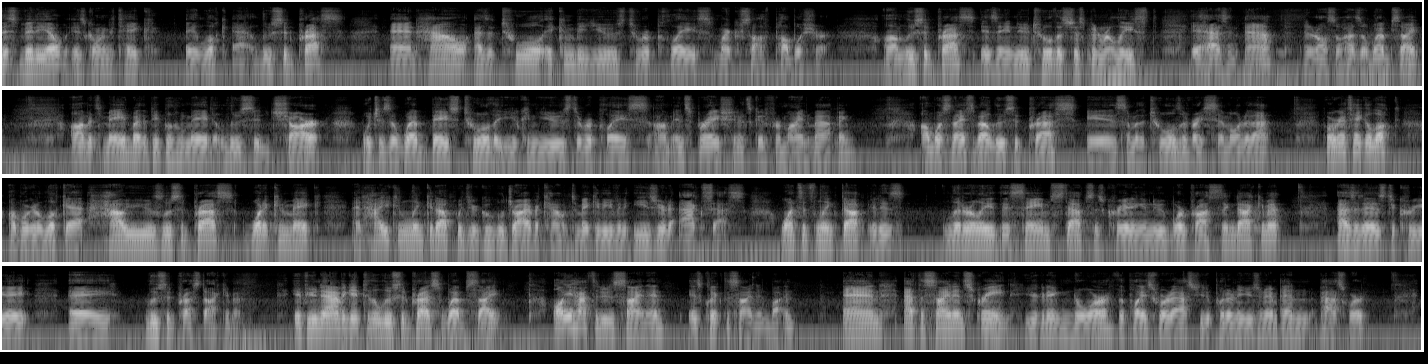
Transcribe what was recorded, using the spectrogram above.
This video is going to take a look at LucidPress and how, as a tool, it can be used to replace Microsoft Publisher. Um, LucidPress is a new tool that's just been released. It has an app and it also has a website. Um, it's made by the people who made Lucidchart, which is a web-based tool that you can use to replace um, inspiration. It's good for mind mapping. Um, what's nice about LucidPress is some of the tools are very similar to that. But we're going to take a look. Um, we're going to look at how you use LucidPress, what it can make, and how you can link it up with your Google Drive account to make it even easier to access. Once it's linked up, it is literally the same steps as creating a new word processing document as it is to create a LucidPress document. If you navigate to the LucidPress website, all you have to do to sign in is click the sign in button. And at the sign in screen, you're going to ignore the place where it asks you to put in a username and password.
